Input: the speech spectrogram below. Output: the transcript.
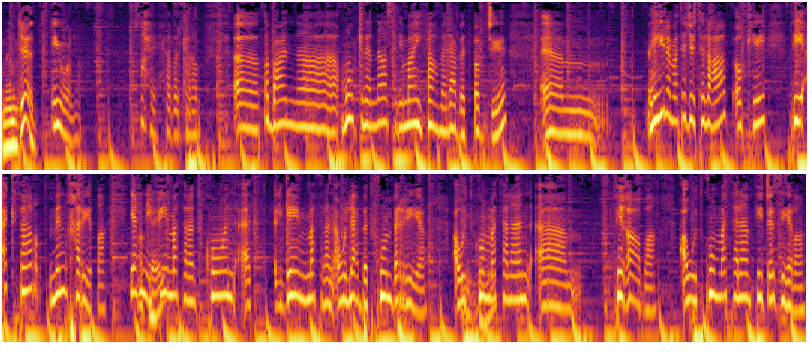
من جد؟ إي والله. صحيح هذا الكلام. آه طبعا آه ممكن الناس اللي ما هي فاهمة لعبة ببجي هي لما تجي تلعب okay في أكثر من خريطة. يعني okay. في مثلا تكون ال game مثلا أو اللعبة تكون برية أو تكون مثلا في غابة أو تكون مثلا في جزيرة.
